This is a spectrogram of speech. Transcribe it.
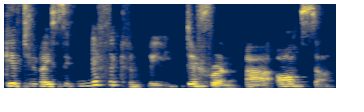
gives you a significantly different uh, answer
